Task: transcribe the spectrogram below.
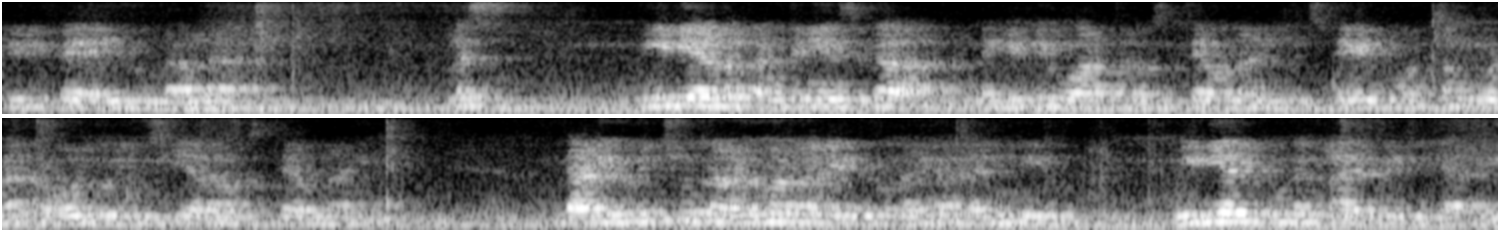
ప్యూరిఫై అయి ఉండాలి ప్లస్ మీడియాలో కంటిన్యూస్గా నెగిటివ్ వార్తలు వస్తే ఉన్నాయి. స్టేట్ మొత్తం కూడా రోల్ గురించి అలా వస్తే ఉన్నాయి. దాని గురించి ఉన్న అనుమానాలు ఏవి ఉన్నాయో అవన్నీ మీరు మీడియాకి కూడా క్లారిఫై చేయాలి.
